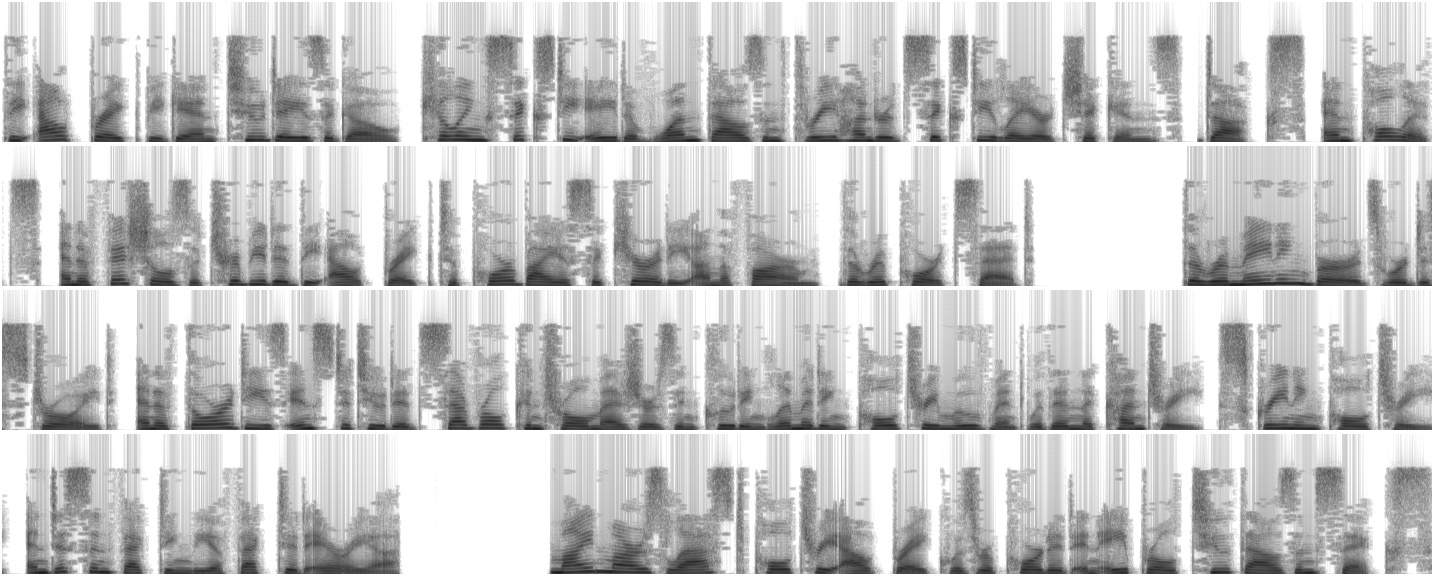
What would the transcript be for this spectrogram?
The outbreak began two days ago, killing 68 of 1,360 layer chickens, ducks, and pullets, and officials attributed the outbreak to poor biosecurity on the farm, the report said. The remaining birds were destroyed, and authorities instituted several control measures including limiting poultry movement within the country, screening poultry, and disinfecting the affected area. Myanmar's last poultry outbreak was reported in April 2006.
